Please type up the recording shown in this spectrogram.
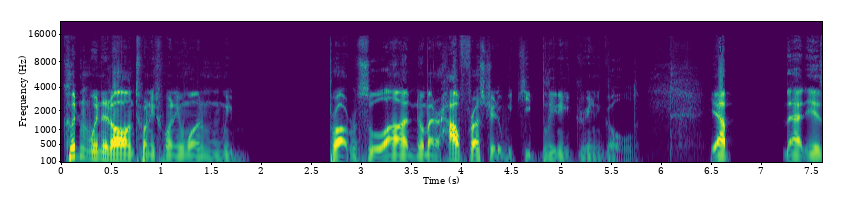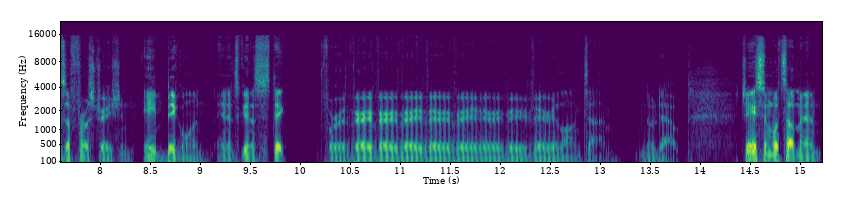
couldn't win it all in 2021 when we brought Rasul on. No matter how frustrated we keep bleeding green and gold. Yep, that is a frustration, a big one, and it's going to stick for a very, very, very, very, very, very, very, very long time, no doubt. Jason, what's up, man?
